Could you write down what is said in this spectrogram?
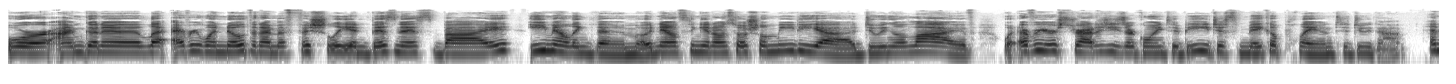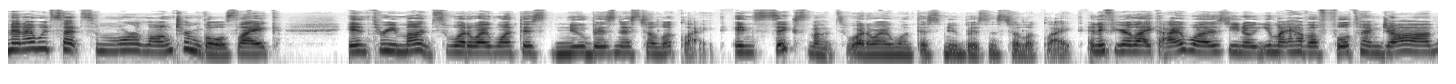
Or I'm going to let everyone know that I'm officially in business by emailing them, announcing it on social media, doing a live, whatever your strategies are going to be, just make a plan to do that. And then I would set some more long term goals like, in three months, what do I want this new business to look like? In six months, what do I want this new business to look like? And if you're like I was, you know, you might have a full time job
